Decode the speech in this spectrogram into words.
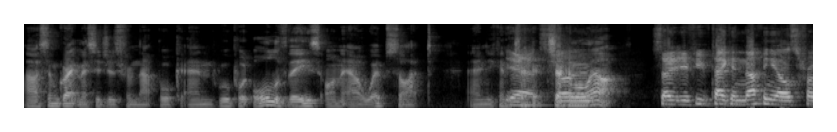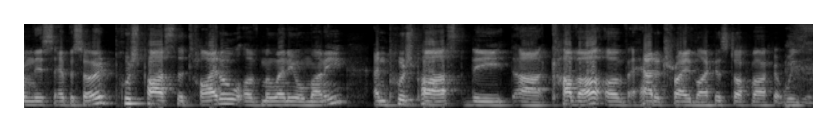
uh, some great messages from that book, and we'll put all of these on our website, and you can yeah, check, it, so- check them all out. So if you've taken nothing else from this episode, push past the title of Millennial Money and push past the uh, cover of How to Trade Like a Stock Market Wizard.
